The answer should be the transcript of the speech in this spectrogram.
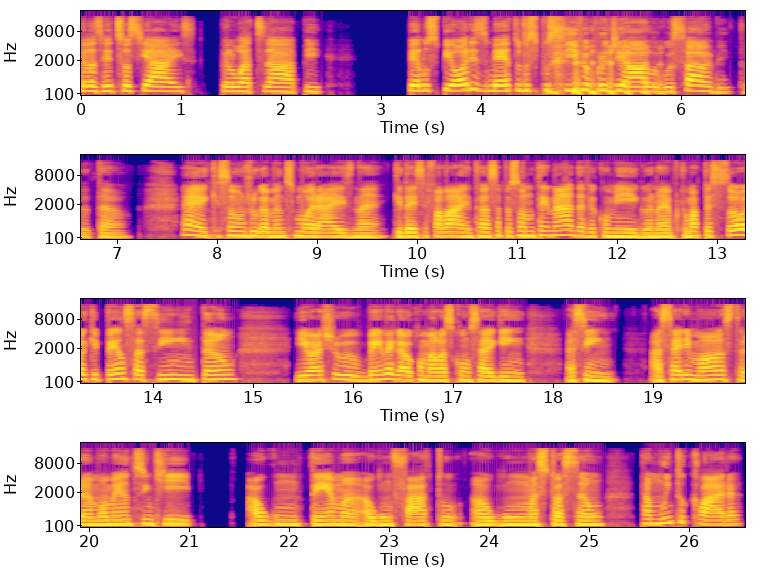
pelas redes sociais, pelo WhatsApp, pelos piores métodos possíveis para o diálogo, sabe? Total. É, que são julgamentos morais, né? Que daí você fala, ah, então essa pessoa não tem nada a ver comigo, né? Porque uma pessoa que pensa assim, então. E eu acho bem legal como elas conseguem, assim, a série mostra momentos em que algum tema, algum fato, alguma situação tá muito clara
